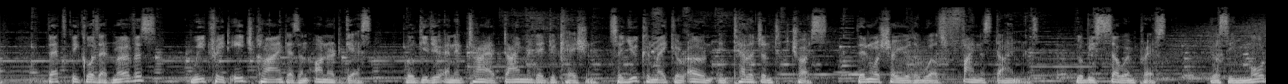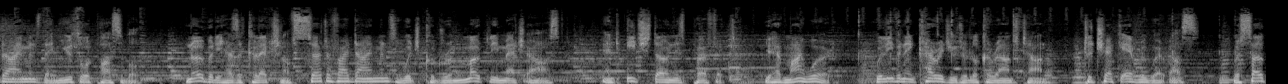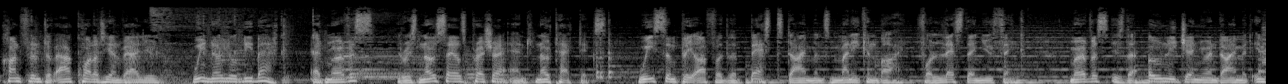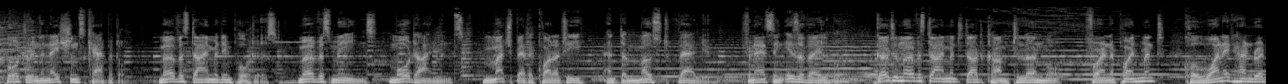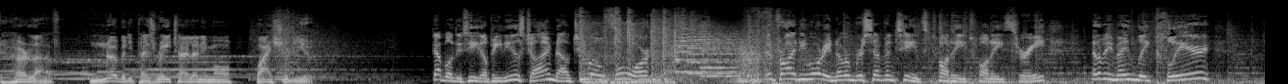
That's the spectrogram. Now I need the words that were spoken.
That's because at Mervis, we treat each client as an honored guest. We'll give you an entire diamond education so you can make your own intelligent choice. Then we'll show you the world's finest diamonds. You'll be so impressed. You'll see more diamonds than you thought possible. Nobody has a collection of certified diamonds which could remotely match ours. And each stone is perfect. You have my word. We'll even encourage you to look around town, to check everywhere else. We're so confident of our quality and value, we know you'll be back. At Mervis, there is no sales pressure and no tactics. We simply offer the best diamonds money can buy for less than you think. Mervis is the only genuine diamond importer in the nation's capital. Mervis Diamond Importers. Mervis means more diamonds, much better quality, and the most value. Financing is available. Go to mervisdiamond.com to learn more. For an appointment, call 1-800-HER-LOVE. Nobody pays retail anymore. Why should you? WTOP News Time, now 204. And Friday morning, November 17th, 2023. It'll be mainly clear,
